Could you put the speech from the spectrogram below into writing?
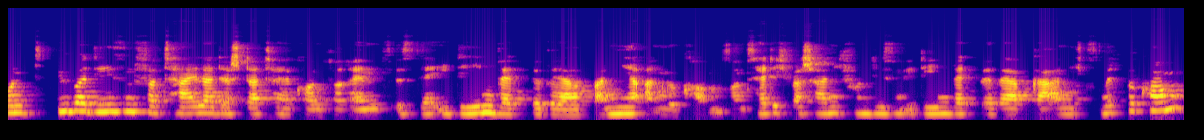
und über diesen Verteiler der Stadtteilkonferenz ist der Ideenwettbewerb bei mir angekommen. Sonst hätte ich wahrscheinlich von diesem Ideenwettbewerb gar nichts mitbekommen.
